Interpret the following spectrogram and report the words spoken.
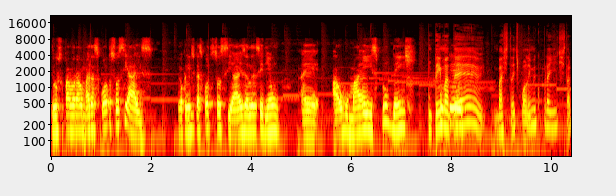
eu sou favorável mais às cotas sociais. Eu acredito que as cotas sociais, elas seriam é, algo mais prudente. Um tema porque, até bastante polêmico para a gente estar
